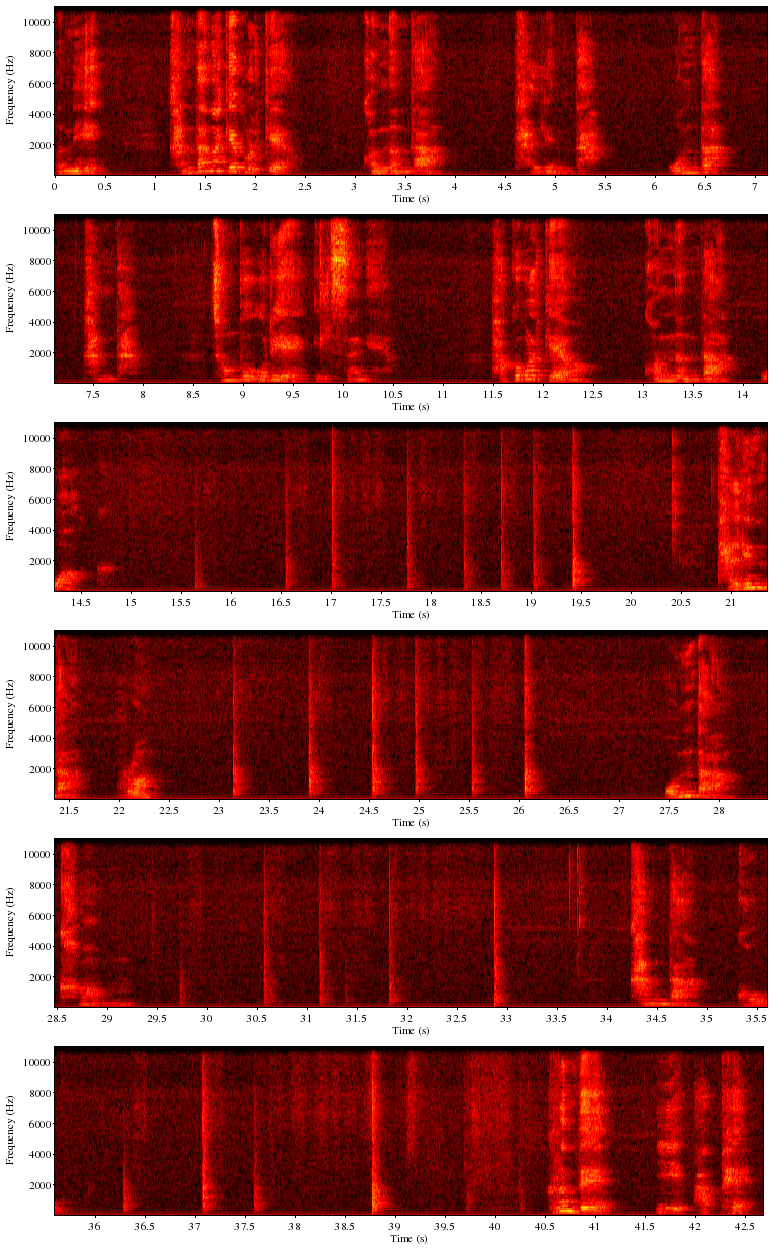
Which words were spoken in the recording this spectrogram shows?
언니 간단하게 볼게요. 걷는다, 달린다, 온다, 간다. 전부 우리의 일상이에요. 바꿔볼게요. 걷는다, walk. 달린다, run. 온다, come. 간다, go. 그런데 이 앞에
